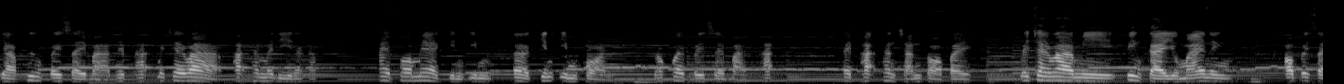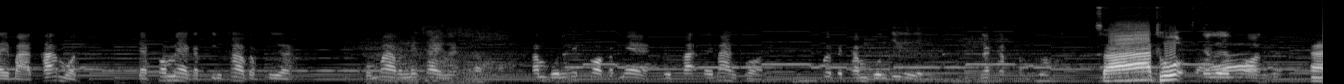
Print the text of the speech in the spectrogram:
อย่าเพิ่งไปใส่บาตรให้พระ ไม่ใช่ว่าพระท่านไม่ดีนะครับ ให้พ่อแม่กินอิ่มเอ่อกินอิ่มก่อน แล้วค่อยไปใส่บาตรพระ ให้พระท่านฉันต่อไป ไม่ใช่ว่ามีปิ้งไก่อยู่ไม้หนึ่ง เอาไปใส่บาตรพระหมด แต่พ่อแม่กับกินข้าวกับเกลือ ผมว่ามันไม่ใช่นะทำบุญให้พ่อกับแม่คือพระในบ้านก่อนค่อยไปทำบุญที่อื่นนะครับท่านผู้ชมสาธุเจริญพรครับอะ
